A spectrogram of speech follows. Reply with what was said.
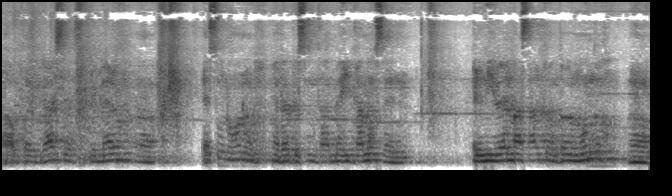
No, pues gracias. Primero, ah, es un honor representar mexicanos en el nivel más alto en todo el mundo. Ah,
